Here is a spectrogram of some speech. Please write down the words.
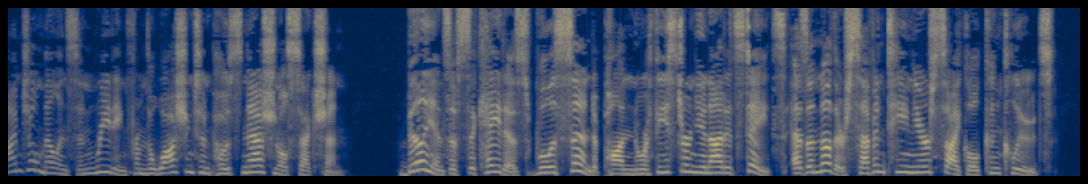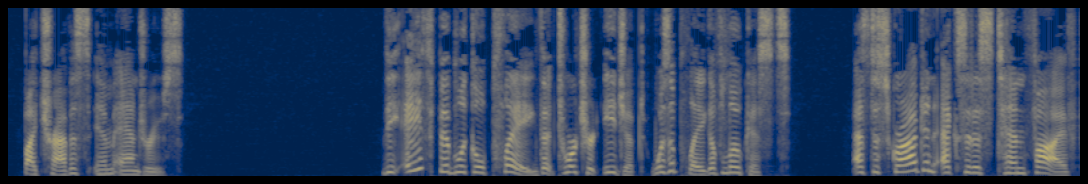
I'm Jill Melancon reading from the Washington Post National section. Billions of cicadas will ascend upon northeastern United States as another 17 year cycle concludes. By Travis M. Andrews. The eighth biblical plague that tortured Egypt was a plague of locusts. As described in Exodus 10:5,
